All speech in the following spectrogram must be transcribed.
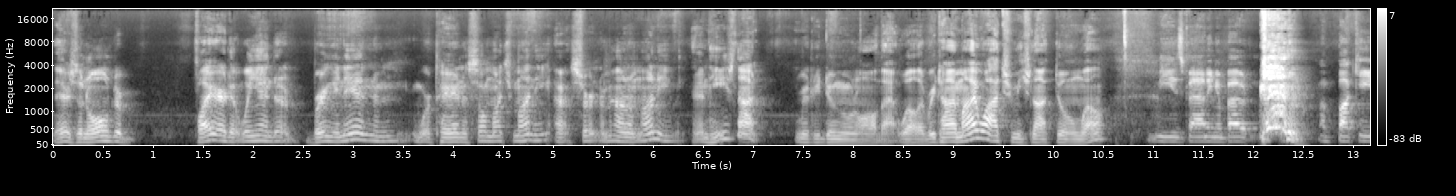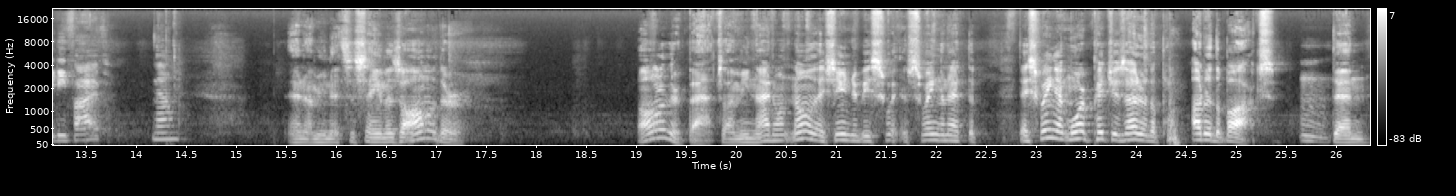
There's an older player that we end up bringing in, and we're paying him so much money, a certain amount of money, and he's not really doing all that well. Every time I watch him, he's not doing well. He's batting about a buck eighty-five now. And I mean, it's the same as all of their all of their bats. I mean, I don't know. They seem to be sw- swinging at the. They swing at more pitches out of the out of the box mm. than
